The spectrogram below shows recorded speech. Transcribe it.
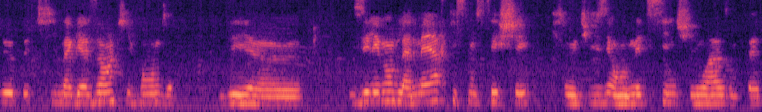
vieux petits magasins qui vendent des, euh, éléments de la mer qui sont séchés, qui sont utilisés en médecine chinoise en fait.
